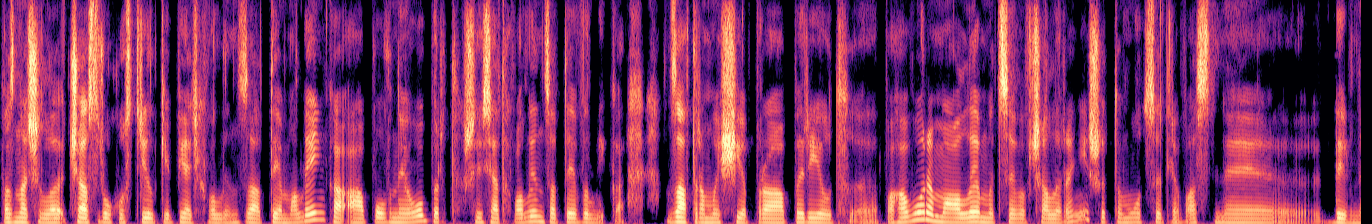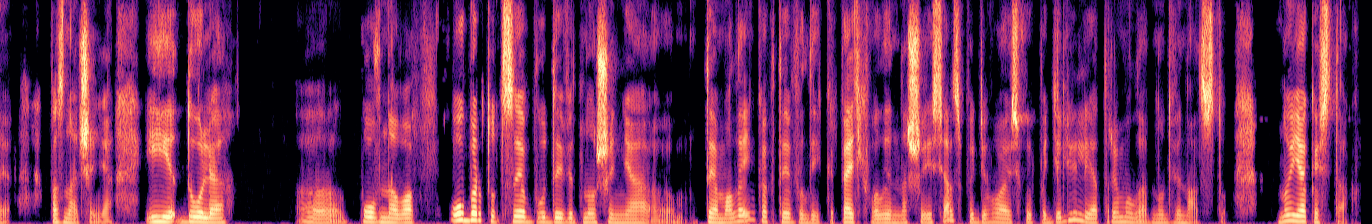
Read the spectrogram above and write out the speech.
позначила час руху стрілки 5 хвилин за Т маленька, а повний оберт 60 хвилин за Т велика. Завтра ми ще про період е, поговоримо, але ми це вивчали раніше, тому це для вас не дивне позначення. І доля е, повного оберту це буде відношення е, Т маленька Т велика. 5 хвилин на 60, сподіваюсь, ви поділили і отримали 1 12. Ну, якось так.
